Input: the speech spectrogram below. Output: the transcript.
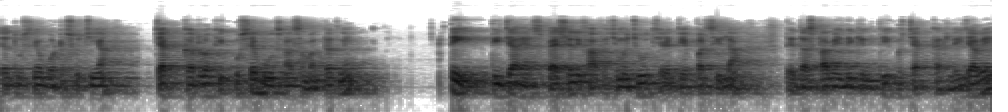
ਜਾਂ ਦੂਸਰੀਆਂ ਵੋਟਰ ਸੂਚੀਆਂ ਚੈੱਕ ਕਰ ਲਓ ਕਿ ਉਸੇ ਬੂਥ ਨਾਲ ਸੰਬੰਧਿਤ ਨੇ। ਤੇ ਤੀਜਾ ਹੈ ਸਪੈਸ਼ਲ ਲਿਫਾਫੇ 'ਚ ਮੌਜੂਦ ਜਿਹੜੇ ਪੇਪਰ ਸੀਲਾਂ ਤੇ ਦਸਤਾਵੇਜ਼ ਦੀ ਗਿਣਤੀ ਉਹ ਚੈੱਕ ਕਰ ਲਈ ਜਾਵੇ।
